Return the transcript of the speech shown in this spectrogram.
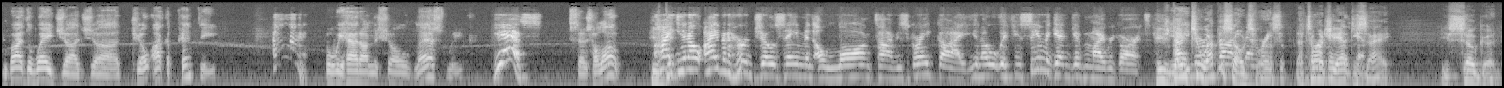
And by the way, Judge uh, Joe Acapinti, who we had on the show last week, Yes. says hello. He's I, you know, I haven't heard Joe's name in a long time. He's a great guy. You know, if you see him again, give him my regards. He's Yeah, done two episodes for us. of That's how much he had to him. say. He's so good.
